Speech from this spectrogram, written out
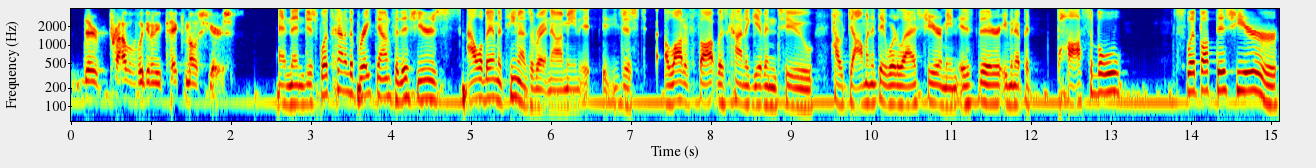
they're probably going to be picked most years. And then just what's kind of the breakdown for this year's Alabama team as of right now? I mean, it, it just a lot of thought was kind of given to how dominant they were last year. I mean, is there even a possible slip up this year or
